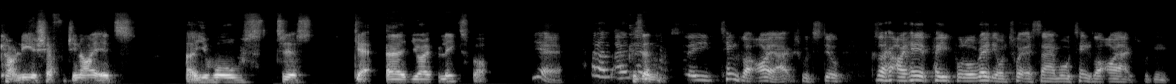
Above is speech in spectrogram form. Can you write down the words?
currently your Sheffield United's, uh, your Wolves, just get a Europa League spot. Yeah, and, and, and then, obviously teams like Ajax would still because I, I, hear people already on Twitter saying, well, teams like Ajax wouldn't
